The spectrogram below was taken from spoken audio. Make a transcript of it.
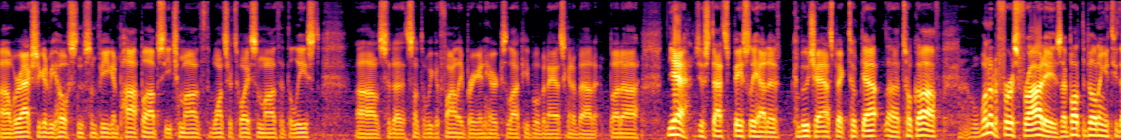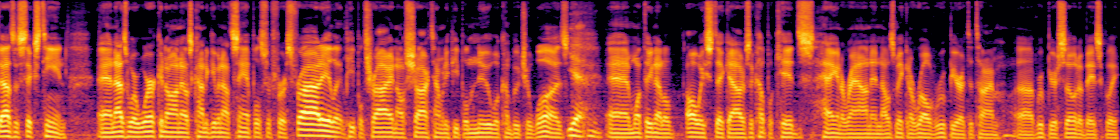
uh, we're actually going to be hosting some vegan pop-ups each month, once or twice a month at the least. Uh, so that's something we could finally bring in here because a lot of people have been asking about it. But uh, yeah, just that's basically how the kombucha aspect took out uh, took off. One of the first Fridays, I bought the building in 2016, and as we're working on, it, I was kind of giving out samples for First Friday, letting people try, and I was shocked how many people knew what kombucha was. Yeah. And one thing that'll always stick out is a couple kids hanging around, and I was making a raw root beer at the time, uh, root beer soda basically.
